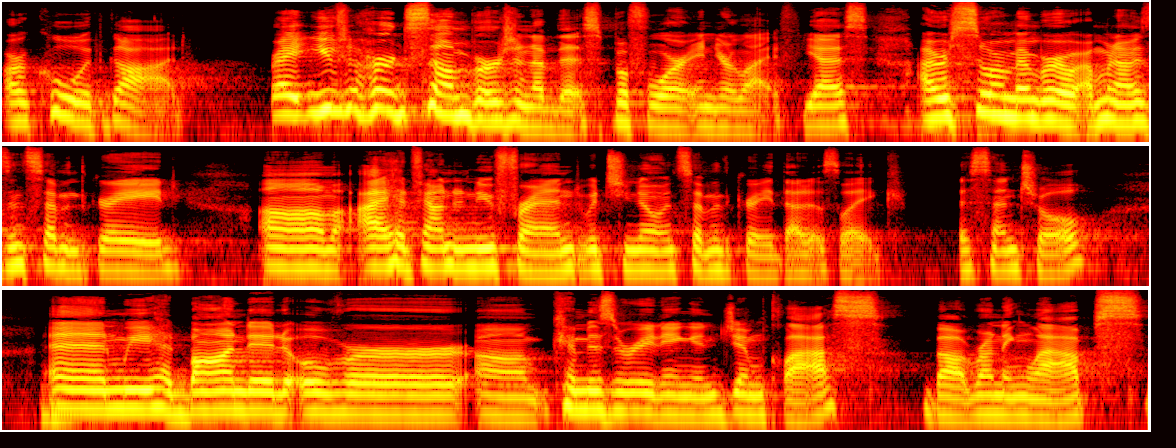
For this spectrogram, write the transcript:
are cool with God, right? You've heard some version of this before in your life, yes? I still remember when I was in seventh grade, um, I had found a new friend, which you know in seventh grade, that is like essential. And we had bonded over um, commiserating in gym class about running laps.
